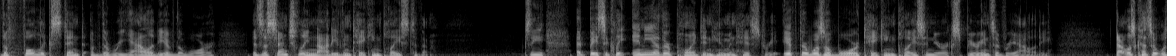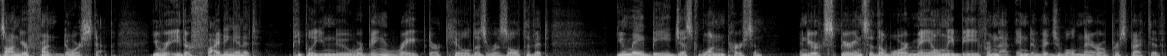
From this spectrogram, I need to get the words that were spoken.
the full extent of the reality of the war is essentially not even taking place to them. See, at basically any other point in human history, if there was a war taking place in your experience of reality, that was because it was on your front doorstep. You were either fighting in it, people you knew were being raped or killed as a result of it. You may be just one person, and your experience of the war may only be from that individual narrow perspective,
